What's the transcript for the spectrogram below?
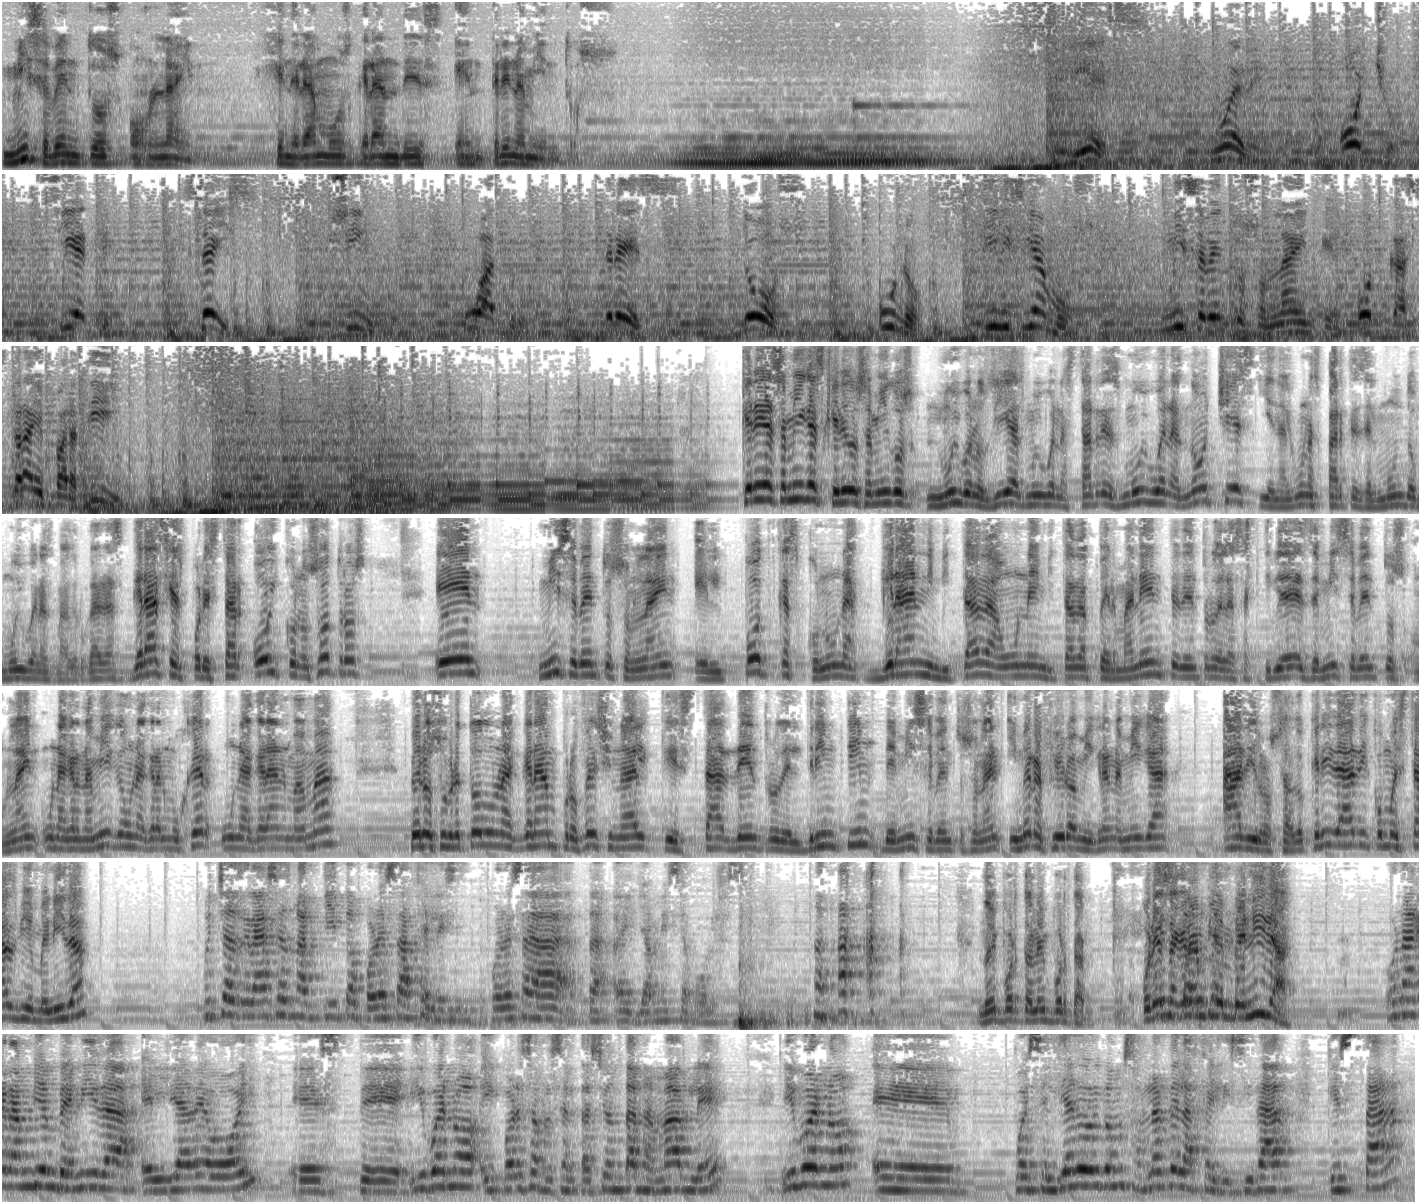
Mis eventos online. Generamos grandes entrenamientos. 10, 9, 8, 7, 6, 5, 4, 3, 2, 1. Iniciamos. Mis eventos online, el podcast trae para ti. Queridas amigas, queridos amigos, muy buenos días, muy buenas tardes, muy buenas noches y en algunas partes del mundo muy buenas madrugadas. Gracias por estar hoy con nosotros en mis eventos online, el podcast con una gran invitada, una invitada permanente dentro de las actividades de mis eventos online, una gran amiga, una gran mujer, una gran mamá, pero sobre todo una gran profesional que está dentro del Dream Team de mis eventos online y me refiero a mi gran amiga Adi Rosado. Querida Adi, ¿cómo estás? Bienvenida. Muchas gracias, Marquito, por esa felicidad, por esa... Ay, ya me hice bolas. No importa, no importa. Por esa gran bienvenida. Una gran bienvenida el día de hoy, este, y bueno, y por esa presentación tan amable. Y bueno, eh, pues el día de hoy vamos a hablar de la felicidad que está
